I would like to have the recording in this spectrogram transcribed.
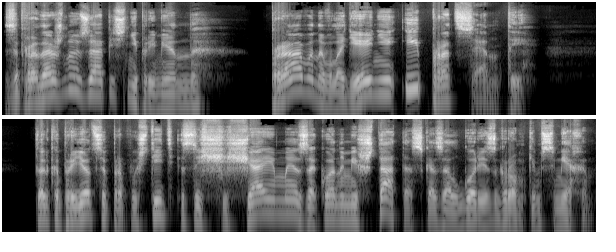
За продажную запись непременно. Право на владение и проценты. Только придется пропустить защищаемое законами штата, сказал Гори с громким смехом.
